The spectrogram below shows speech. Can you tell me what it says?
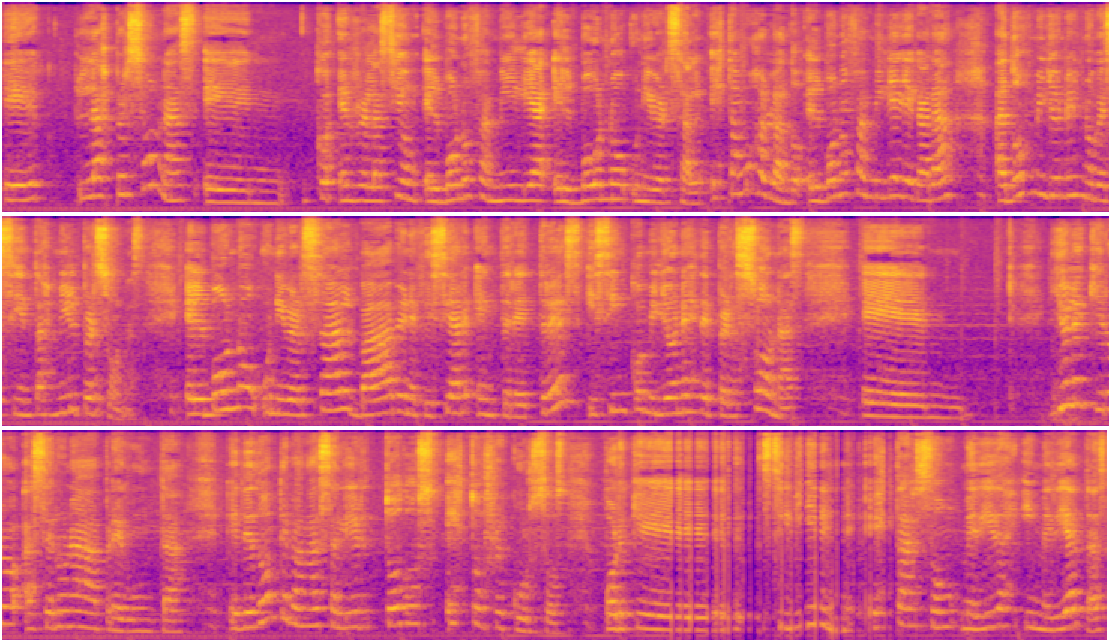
Eh, las personas en relación el bono familia, el bono universal, estamos hablando, el bono familia llegará a 2.900.000 personas. El bono universal va a beneficiar entre 3 y 5 millones de personas. Yo le quiero hacer una pregunta. Eh, ¿De dónde van a salir todos estos recursos? Porque si bien estas son medidas inmediatas,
